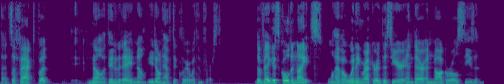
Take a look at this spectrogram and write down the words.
that's a fact. But no, at the end of the day, no, you don't have to clear it with him first. The Vegas Golden Knights will have a winning record this year in their inaugural season.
